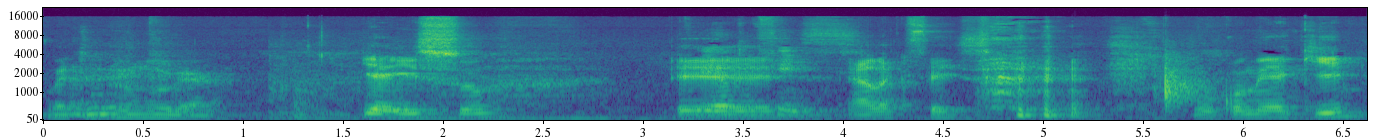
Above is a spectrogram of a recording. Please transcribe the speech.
Vai tudo no mesmo lugar. E é isso. Eu que fiz. Ela que fez. Vou comer aqui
